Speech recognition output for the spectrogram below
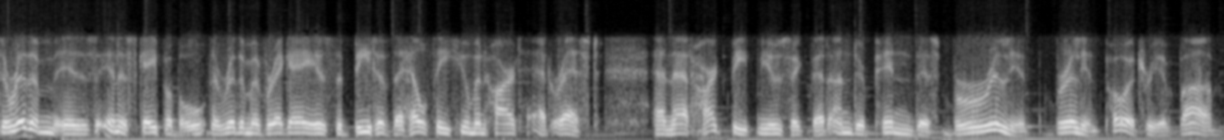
The rhythm is inescapable. The rhythm of reggae is the beat of the healthy human heart at rest. And that heartbeat music that underpinned this brilliant, brilliant poetry of Bob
